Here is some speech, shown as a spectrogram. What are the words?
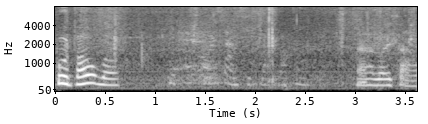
พูดเบาเบาให้ร้อยสามสิบบาทแล้วค่ะอ่าร้อยสาว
